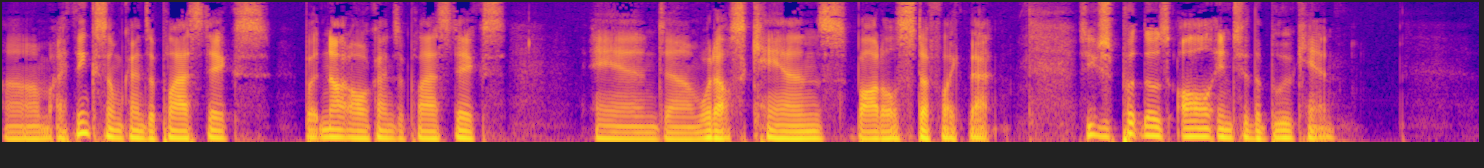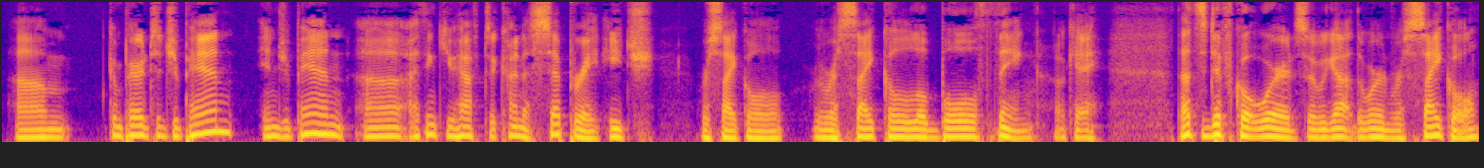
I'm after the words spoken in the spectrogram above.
um, I think some kinds of plastics, but not all kinds of plastics and um, what else? Cans, bottles, stuff like that. So you just put those all into the blue can. Um, compared to Japan, in Japan, uh, I think you have to kind of separate each recycle recyclable thing. Okay, that's a difficult word. So we got the word recycle,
